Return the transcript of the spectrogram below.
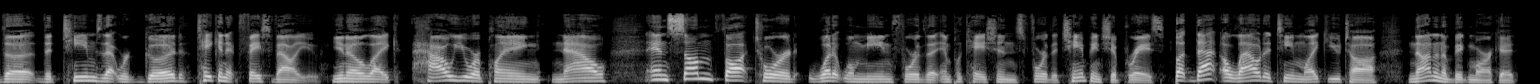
the the teams that were good taken at face value. You know, like how you are playing now, and some thought toward what it will mean for the implications for the championship race. But that allowed a team like Utah, not in a big market,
